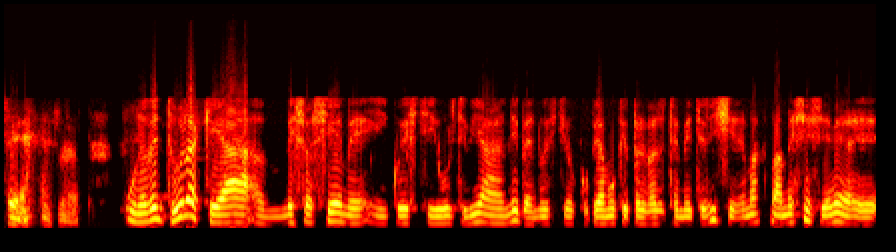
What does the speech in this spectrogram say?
Sì, esatto. Un'avventura che ha messo assieme in questi ultimi anni, beh, noi ci occupiamo qui prevalentemente di cinema, ma ha messo insieme eh,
